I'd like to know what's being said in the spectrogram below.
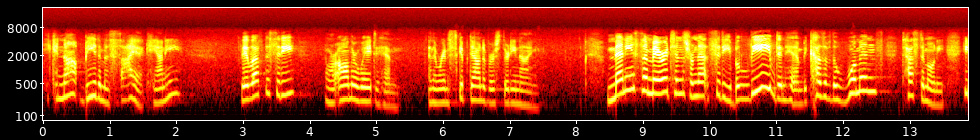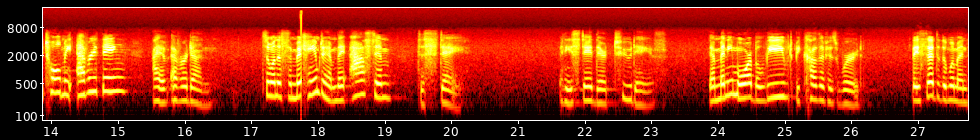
He cannot be the Messiah, can he? They left the city and were on their way to him. And then we're going to skip down to verse 39. Many Samaritans from that city believed in him because of the woman's testimony. He told me everything I have ever done. So when the Samaritans came to him, they asked him to stay. And he stayed there two days. And many more believed because of his word. They said to the women,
